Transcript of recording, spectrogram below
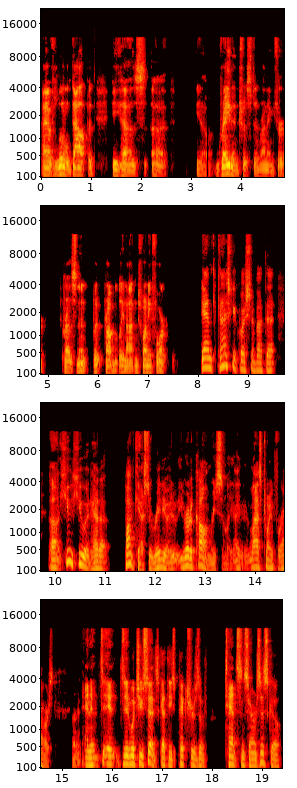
I have little doubt, but he has, uh, you know, great interest in running for president, but probably not in 24. Dan, can I ask you a question about that? Uh, Hugh Hewitt had a podcast, a radio. He wrote a column recently, last 24 hours, right. and it, it did what you said. It's got these pictures of tents in San Francisco,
